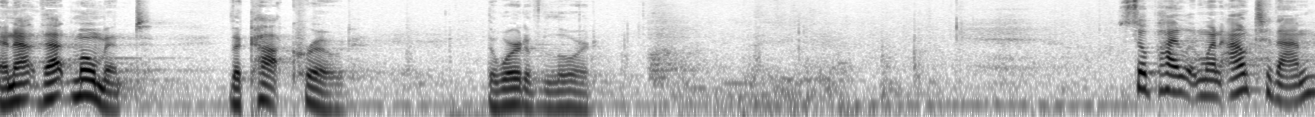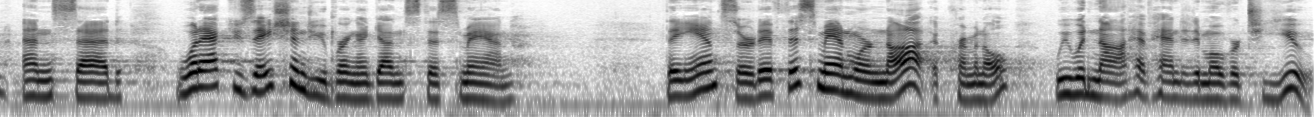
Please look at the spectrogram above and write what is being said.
And at that moment, the cock crowed. The word of the Lord. So Pilate went out to them and said, What accusation do you bring against this man? They answered, If this man were not a criminal, we would not have handed him over to you.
